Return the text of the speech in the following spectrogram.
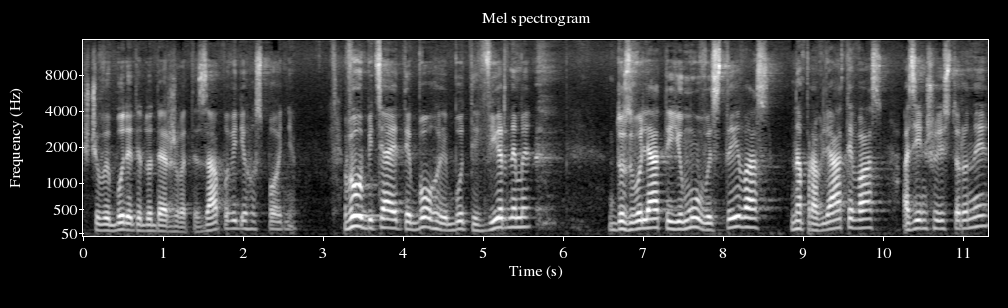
що ви будете додержувати заповіді Господні. Ви обіцяєте Богові бути вірними, дозволяти йому вести вас, направляти вас, а з іншої сторони,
